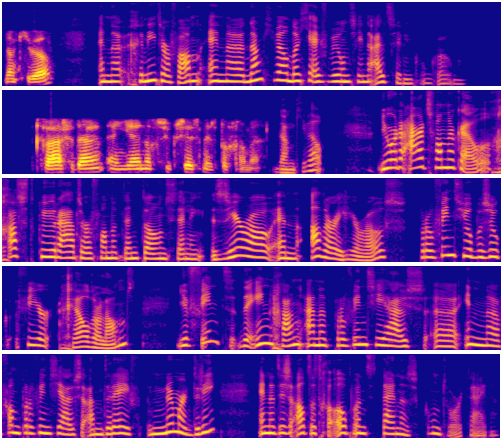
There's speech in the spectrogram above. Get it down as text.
Dankjewel. En eh, geniet ervan. En eh dankjewel dat je even bij ons in de uitzending kon komen. Graag gedaan en jij nog succes met het programma. Dankjewel. Jorde Aarts van der Kuil, gastcurator van de tentoonstelling Zero and Other Heroes. Provincie op bezoek 4 Gelderland. Je vindt de ingang aan het provinciehuis eh, in, eh, van het provinciehuis aan Dreef nummer 3. En het is altijd geopend tijdens kantoortijden.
